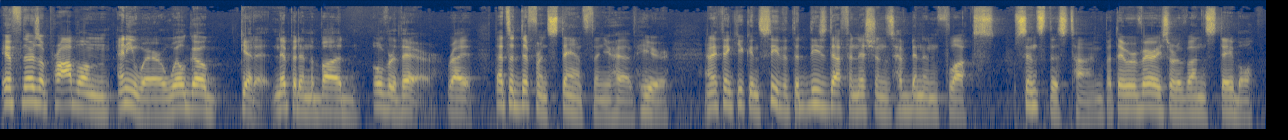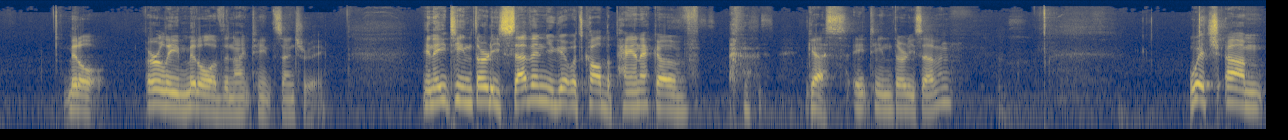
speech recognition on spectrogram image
if there's a problem anywhere, we'll go get it, nip it in the bud over there, right? That's a different stance than you have here. And I think you can see that the, these definitions have been in flux since this time, but they were very sort of unstable, middle, early middle of the 19th century. In 1837, you get what's called the Panic of, guess, 1837? Which um,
